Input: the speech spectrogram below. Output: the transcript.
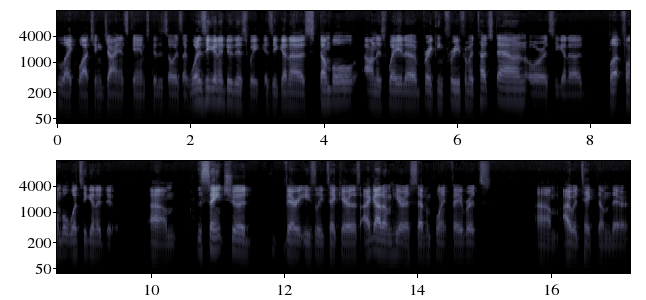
like watching Giants games because it's always like, what is he gonna do this week? Is he gonna stumble on his way to breaking free from a touchdown, or is he gonna butt fumble? What's he gonna do? Um, the Saints should very easily take care of this. I got them here as seven point favorites. Um, I would take them there.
